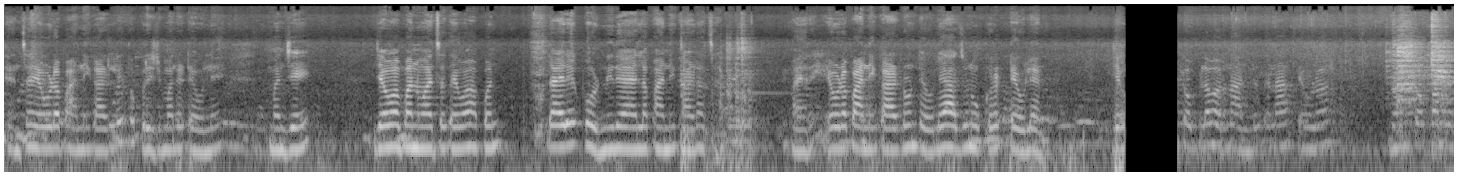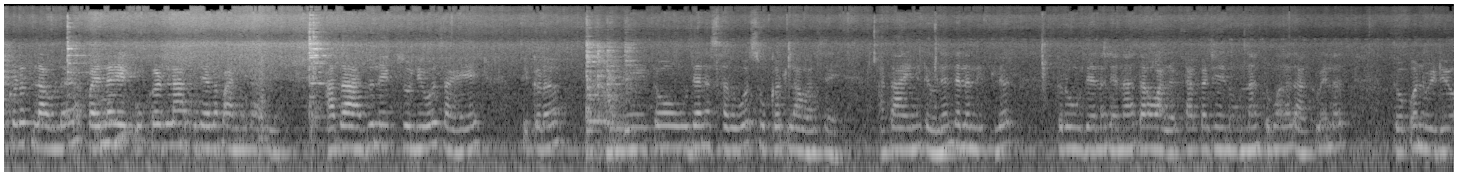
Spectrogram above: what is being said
त्यांचं एवढं पाणी काढले तो फ्रीजमध्ये ठेवले. म्हणजे जेव्हा बनवायचं तेव्हा आपण डायरेक्ट फोडणी द्यायला पाणी काढायचं. बाहेर एवढं पाणी काढून ठेवले अजून उकडत ठेवल्या जेव्हा टोपला भरून आणलं त्यांना ना तेवढं दोन टोपान उकडत लावलं. पहिला एक उकडला आता त्याला पाणी काढले. आता अजून एक चुलीवच आहे. तिकडं आणि तो उद्यानं सर्व सुकत लावायचं आहे. आता आईने ठेवलं त्याला निघलं तर उद्यानं त्यांना आता वालत टाकायचे उन्हात तुम्हाला दाखवेलच तो पण व्हिडिओ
